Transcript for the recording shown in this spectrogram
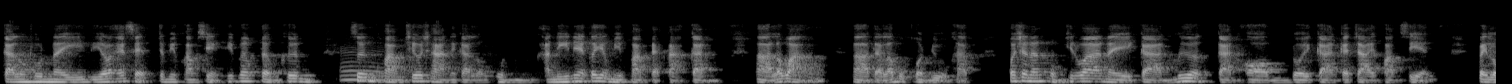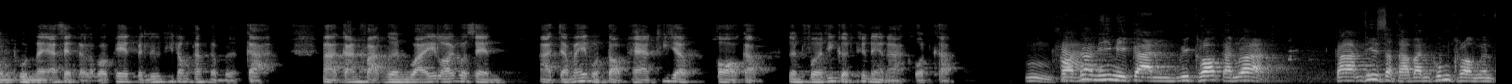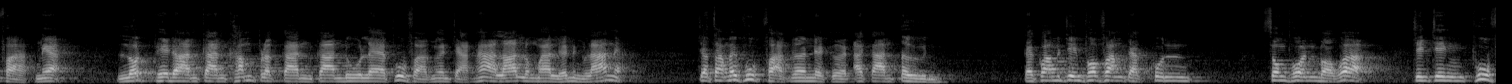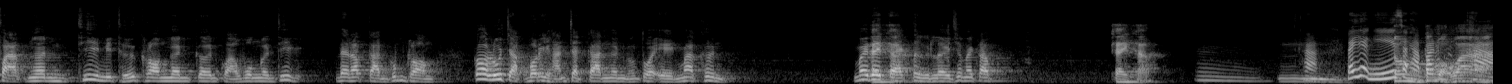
การลงทุนใน digital asset จะมีความเสี่ยงที่เพิ่มเติมขึ้นอืมซึ่งความเชี่ยวชาญในการลงทุน อันนี้เนี่ยก็ยังมีความแตกต่างกันอ่าระหว่างอ่าแต่ละบุคคลอยู่ครับ เพราะฉะนั้นผมคิดว่าในการเลือกการออมโดยการกระจายความเสี่ยง ไปลงทุนในแอสเซทแต่ละประเภทเป็นเรื่องที่ต้องทำดำเนินการอ่าการฝากเงินไว้ร้อยเปอร์เซ็นอาจจะไม่ให้ผลตอบแทนที่จะพอกับเงินเฟ้อที่เกิดขึ้นในอนาคตครับอืมค่ะก่อนหน้านี้มีการวิเคราะห์กันว่า การที่สถาบันคุ้มครองเงินฝากเนี่ยลดเพดานการค้ำประกันการดูแลผู้ฝากเงินจาก 5 ล้านลงมาเหลือ 1 ล้านเนี่ยจะทำให้ผู้ฝากเงินเนี่ยเกิดอาการตื่น แต่ความเป็นจริงพอฟังจากคุณทรงพลบอกว่าจริง ๆ ผู้ฝากเงินที่มีถือครองเงินเกินกว่าวงเงินที่ได้รับการคุ้มครอง ก็รู้จักบริหารจัดการเงินของตัวเองมากขึ้น ไม่ได้ใช่คแตรับกตื่นเลยใช่ไหมครับ ใช่ครับอืมอืมค่ะ แล้วอย่างนี้ต้องสถาบันต้องบอกว่าค่ะ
